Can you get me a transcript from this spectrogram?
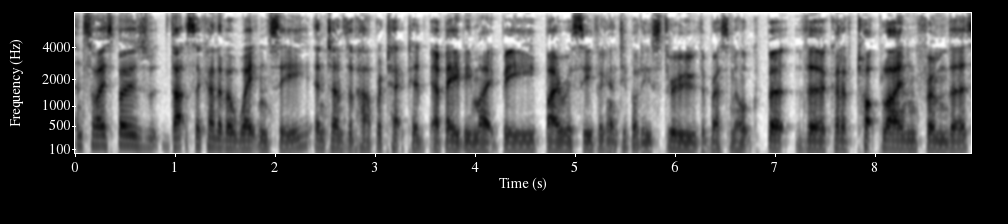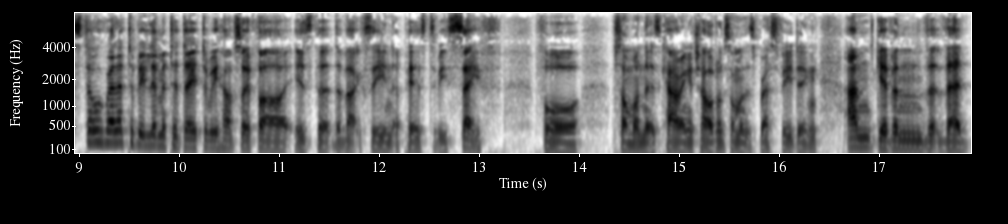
And so I suppose that's a kind of a wait and see in terms of how protected a baby might be by receiving antibodies through the breast milk. But the kind of top line from the still relatively limited data we have so far is that the vaccine appears to be safe for someone that is carrying a child or someone that's breastfeeding. And given that there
